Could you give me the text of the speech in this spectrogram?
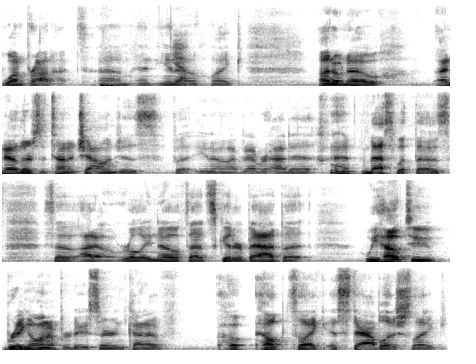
one product. Um, and you know, yeah. like I don't know. I know there's a ton of challenges, but you know, I've never had to mess with those, so I don't really know if that's good or bad. But we hope to bring on a producer and kind of help to like establish like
